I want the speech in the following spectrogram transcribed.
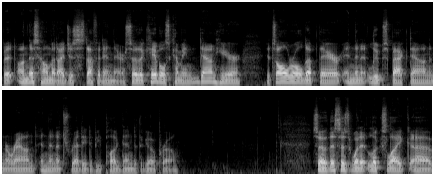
But on this helmet, I just stuff it in there. So the cable's coming down here, it's all rolled up there, and then it loops back down and around, and then it's ready to be plugged into the GoPro. So this is what it looks like uh,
